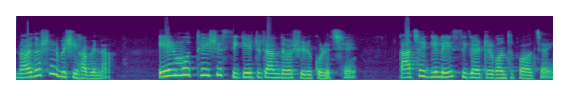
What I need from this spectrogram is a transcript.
নয় দশের বেশি হবে না। এর মধ্যে এসে সিগারেটে টান দেওয়া শুরু করেছে। কাছে গেলেই সিগারেটের গন্ধ পাওয়া যায়।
